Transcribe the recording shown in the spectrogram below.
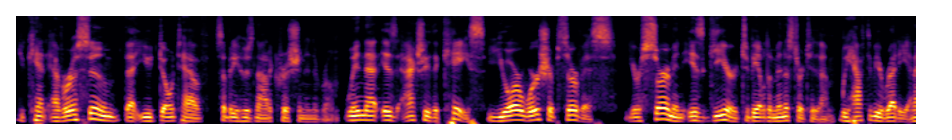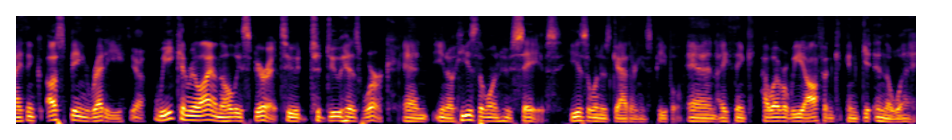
You can't ever assume that you don't have somebody who's not a Christian in the room. When that is actually the case, your worship service, your sermon is geared to be able to minister to them. We have to be ready. And I think us being ready, Yeah. we can rely on the Holy Spirit to, to do his work. And, you know, he's the one who saves. He is the one who's gathering his people. And I think, however, we often can get in the way.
